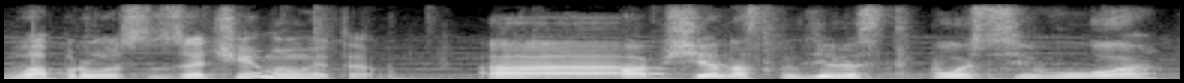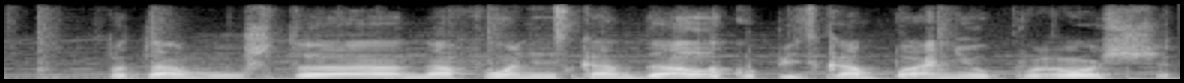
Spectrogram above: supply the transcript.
Вопрос, зачем им это? А вообще, на самом деле, с того всего, потому что на фоне скандала купить компанию проще.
